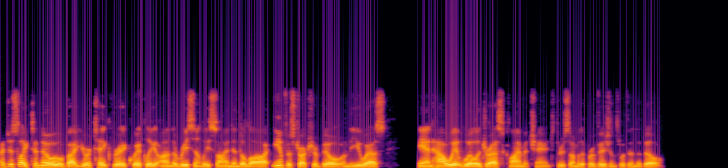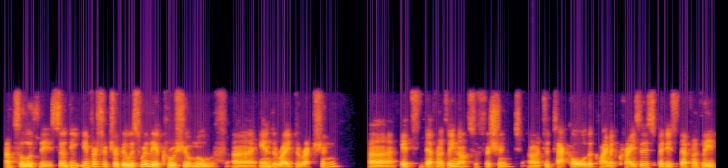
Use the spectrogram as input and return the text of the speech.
I'd just like to know about your take very quickly on the recently signed into law infrastructure bill in the U.S. and how it will address climate change through some of the provisions within the bill. Absolutely. So the infrastructure bill is really a crucial move uh, in the right direction. Uh, it's definitely not sufficient uh, to tackle the climate crisis, but it's definitely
